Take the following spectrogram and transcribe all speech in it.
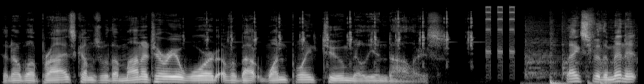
The Nobel Prize comes with a monetary award of about $1.2 million. Thanks for the minute.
